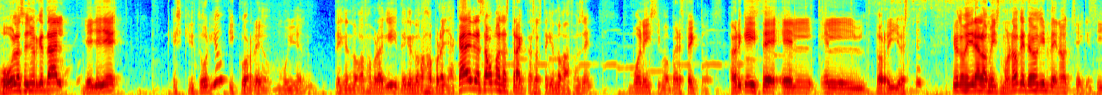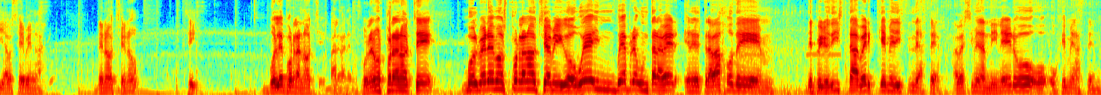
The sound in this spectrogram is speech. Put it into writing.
Hola señor, ¿qué tal? Ye, ye, ye Escritorio y correo, muy bien Tequendo gafa por aquí, tequendo gafa por allá Cada vez las hago más abstractas las tequendo gafas, ¿eh? Buenísimo, perfecto A ver qué dice el, el zorrillo este Creo que me dirá lo mismo, ¿no? Que tengo que ir de noche Que sí, ya lo sé, venga De noche, ¿no? Sí Vuelve por la noche Vale, vale, pues volvemos por la noche Volveremos por la noche, amigo. Voy a, preguntar, a ver, en el trabajo de, de periodista A ver qué me dicen de hacer. A ver si me dan dinero o, o qué me hacen.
